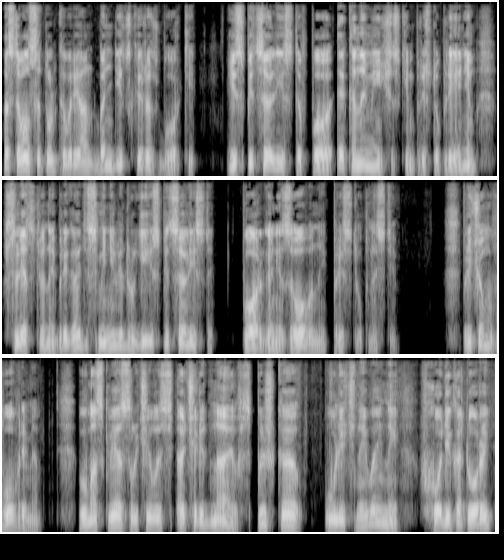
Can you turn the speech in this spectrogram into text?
Оставался только вариант бандитской разборки. И специалистов по экономическим преступлениям в следственной бригаде сменили другие специалисты по организованной преступности причем вовремя. В Москве случилась очередная вспышка уличной войны, в ходе которой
